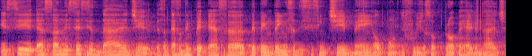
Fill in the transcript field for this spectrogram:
Esse, essa necessidade, essa, essa, essa dependência de se sentir bem ao ponto de fugir da sua própria realidade,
